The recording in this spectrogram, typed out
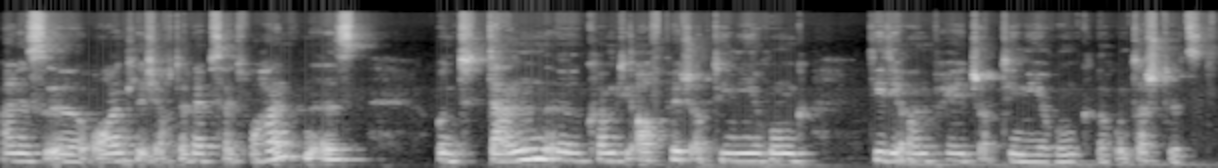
alles äh, ordentlich auf der Website vorhanden ist. Und dann äh, kommt die Off-Page-Optimierung, die die On-Page-Optimierung noch unterstützt.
